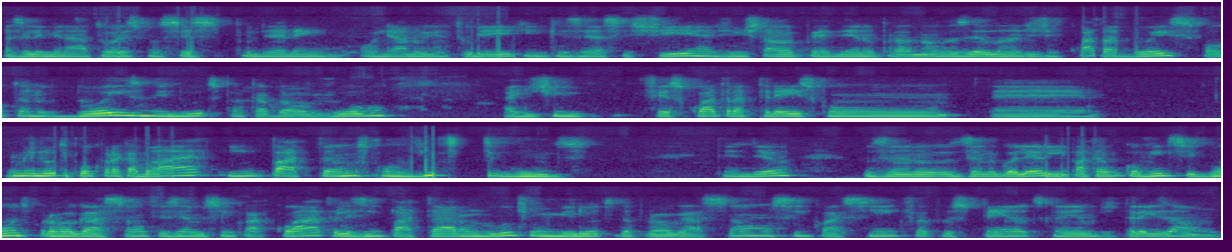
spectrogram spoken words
as eliminatórias, se vocês puderem olhar no YouTube aí, quem quiser assistir, a gente estava perdendo para a Nova Zelândia de 4 a 2 faltando dois minutos para acabar o jogo. A gente fez 4 a 3 com é, um minuto e pouco para acabar e empatamos com 20 segundos. Entendeu? Usando, usando o goleiro. Empatamos com 20 segundos, prorrogação, fizemos 5 a 4 Eles empataram no último minuto da prorrogação, 5 a 5 foi para os pênaltis, ganhamos de 3 a 1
